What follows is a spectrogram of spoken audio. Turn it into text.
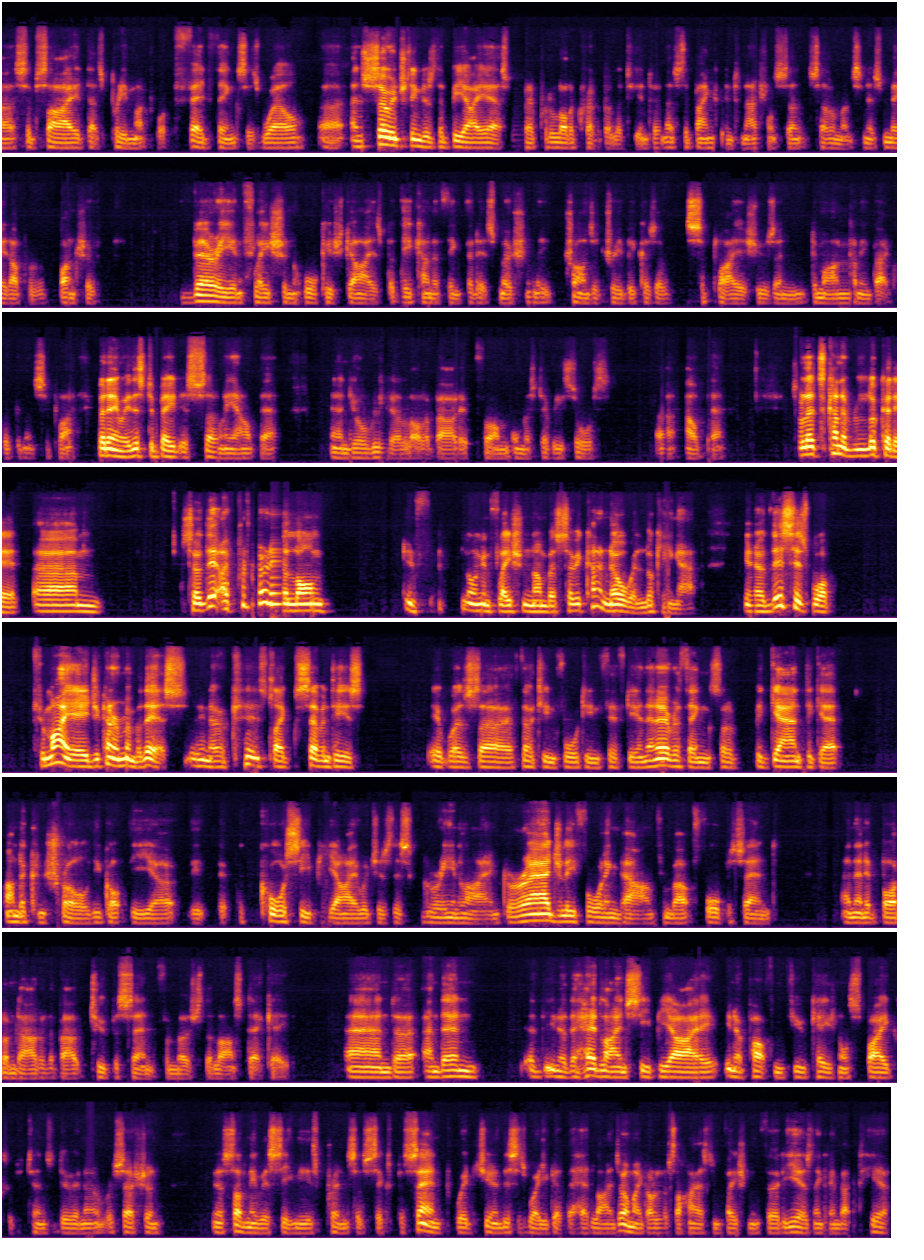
uh, subside. That's pretty much what the Fed thinks as well. Uh, and so interesting is the BIS, I put a lot of credibility into, and that's the Bank of International Settlements, and it's made up of a bunch of very inflation hawkish guys, but they kind of think that it's emotionally transitory because of supply issues and demand coming back quicker than supply. But anyway, this debate is certainly out there, and you'll read a lot about it from almost every source uh, out there. So let's kind of look at it. Um, so there, I've put in a long, inf long inflation numbers, so we kind of know what we're looking at. You know, this is what, for my age, you kind of remember this. You know, it's like 70s. It was uh, 13, 14, 50, and then everything sort of began to get under control. You got the, uh, the, the, core CPI, which is this green line, gradually falling down from about 4% and then it bottomed out at about 2% for most of the last decade. And, uh, and then, you know, the headline CPI, you know, apart from a few occasional spikes, which it tends to do in a recession, you know, suddenly we're seeing these prints of 6%, which, you know, this is where you get the headlines, oh my God, it's the highest inflation in 30 years, and they're going back to here.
